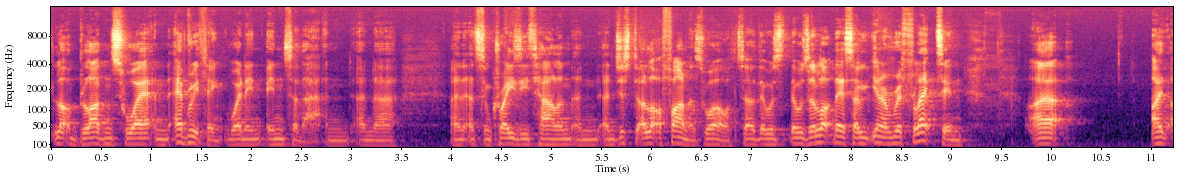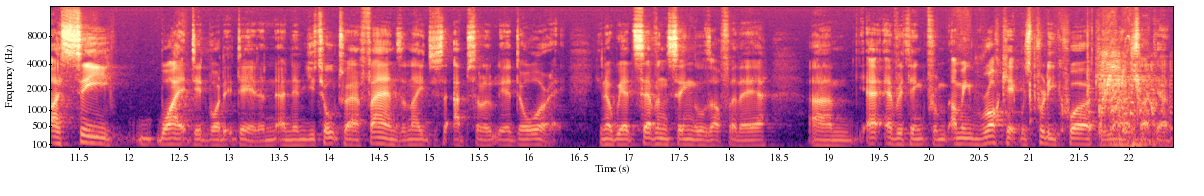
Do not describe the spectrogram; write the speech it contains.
lot of blood and sweat and everything went in, into that, and and, uh, and and some crazy talent and, and just a lot of fun as well. So there was there was a lot there. So you know, reflecting. Uh, I, I see why it did what it did, and, and then you talk to our fans, and they just absolutely adore it. You know, we had seven singles off of there. Um, everything from, I mean, Rocket was pretty quirky. You know, it's like a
